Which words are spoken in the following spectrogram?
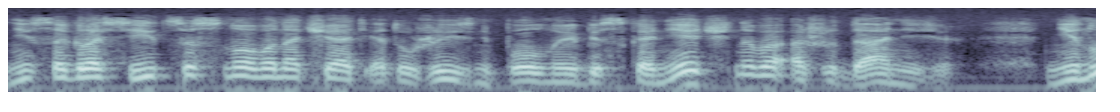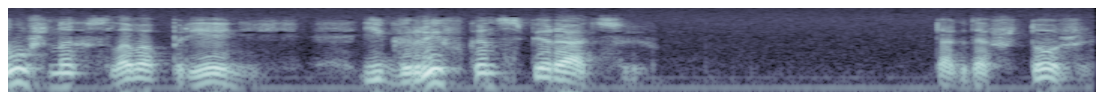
не согласится снова начать эту жизнь, полную бесконечного ожидания, ненужных словопрений, игры в конспирацию. Тогда что же?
